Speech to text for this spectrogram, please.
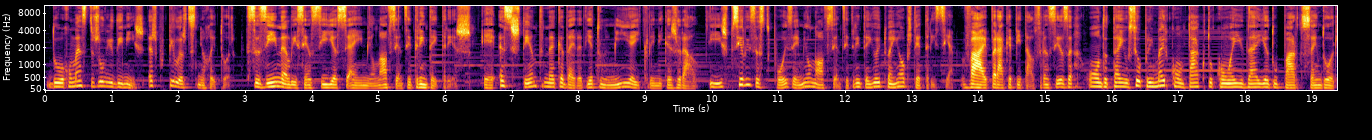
do romance de Júlio Diniz, As Pupilas de Senhor Reitor. Cesina licencia-se em 1933. É assistente na cadeira de Atonomia e Clínica Geral e especializa-se depois, em 1938, em obstetrícia. Vai para a capital francesa, onde tem o seu primeiro contacto com a ideia do parto sem dor.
